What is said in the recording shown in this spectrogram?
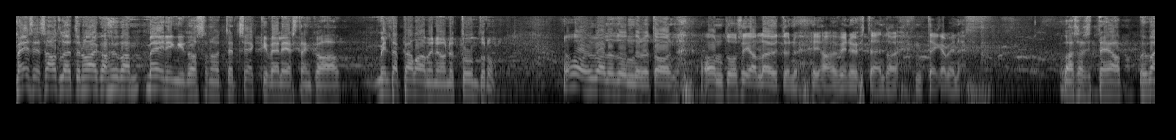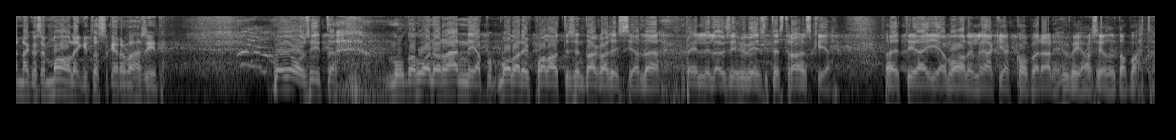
Meise, sä oot löytänyt aika hyvän meiningin tuossa noiden tsekkiveljesten kanssa. Miltä pelaaminen on nyt tuntunut? No hyvältä tuntunut. On, on tosiaan löytynyt ihan hyvin yhteen toi tekeminen. Vasa sitten ihan hyvän näköisen maalinkin tuossa, kerro vähän siitä. No joo, siitä multa huono ränni ja Molari palautti sen takaisin sieltä ja Pelli löysi hyvin sitten Stranski ja laitettiin äijä maalille ja kiekkoon perään, niin hyviä asioita tapahtui.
